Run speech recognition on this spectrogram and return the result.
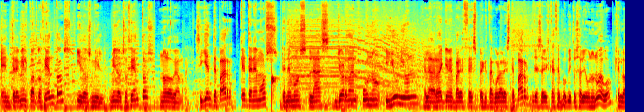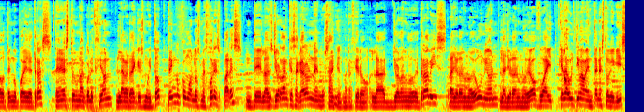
entre 1400 y 2000. 1800 no lo veo mal. Siguiente par que tenemos, tenemos las Jordan 1 Union. La verdad que me parece espectacular este par. Ya sabéis que hace poquito salió uno nuevo, que lo tengo por ahí detrás. Tener esto en una colección, la verdad que es muy top. Tengo como los mejores pares de las Jordan que sacaron en los años, me refiero. La Jordan 1 de Travis, la Jordan 1 de Union, la Jordan 1 de Off-White, que la última venta en StockX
